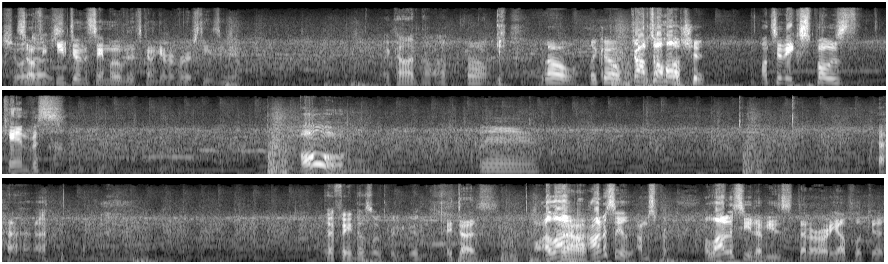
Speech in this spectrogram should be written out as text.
Sure so if you keep doing the same move, it's gonna get reversed easier. I can't. Oh. Oh. No, let go. Drop to Oh shit. onto the exposed canvas. Oh! That thing does look pretty good. It does. A lot. Wow. Honestly, I'm a lot of CWs that are already up look good.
